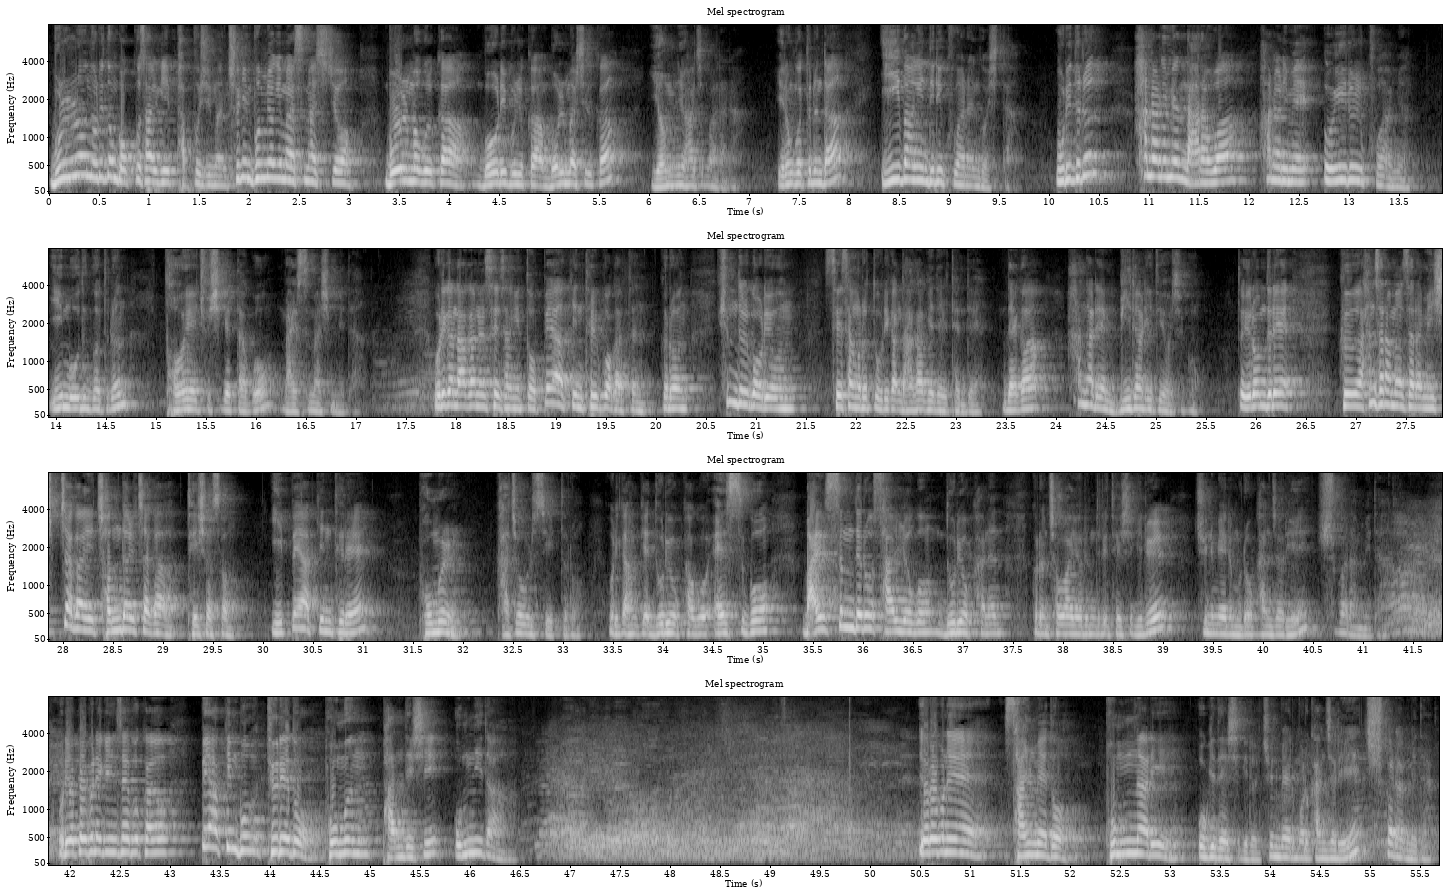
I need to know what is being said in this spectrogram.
물론 우리도 먹고 살기 바쁘지만 주님 분명히 말씀하시죠. 뭘 먹을까, 뭘 입을까, 뭘 마실까 염려하지 말아라. 이런 것들은 다 이방인들이 구하는 것이다. 우리들은 하나님의 나라와 하나님의 의를 구하면 이 모든 것들은 더해 주시겠다고 말씀하십니다. 우리가 나가는 세상이 또 빼앗긴 들과 같은 그런 힘들고 어려운 세상으로 또 우리가 나가게 될 텐데 내가 하나의 미랄이 되어지고 또 여러분들의 그 한 사람 한 사람이 십자가의 전달자가 되셔서 이 빼앗긴 들의 봄을 가져올 수 있도록 우리가 함께 노력하고 애쓰고 말씀대로 살려고 노력하는 그런 저와 여러분들이 되시기를 주님의 이름으로 간절히 축원합니다. 우리 옆에 분에게 인사해 볼까요? 빼앗긴 들에도 봄은 반드시 옵니다. 여러분의 삶에도 봄날이 오게 되시기를 주님의 이름으로 간절히 축원합니다.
